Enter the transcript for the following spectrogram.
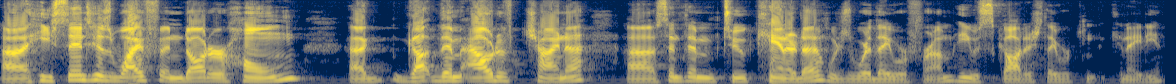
Uh, he sent his wife and daughter home, uh, got them out of China, uh, sent them to Canada, which is where they were from. He was Scottish, they were Canadian.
